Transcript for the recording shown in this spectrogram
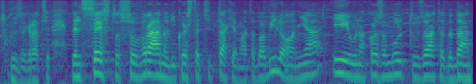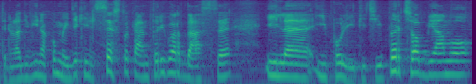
scusa, grazie, del sesto sovrano di questa città chiamata Babilonia e una cosa molto usata da Dante nella Divina Commedia è che il sesto canto riguardasse il- i politici. Perciò abbiamo,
